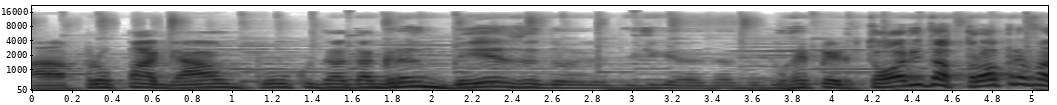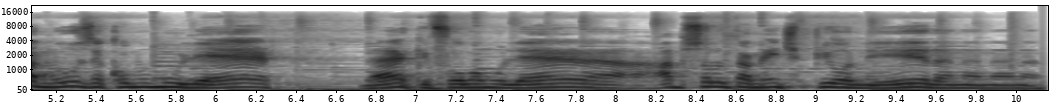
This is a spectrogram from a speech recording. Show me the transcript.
a propagar um pouco da, da grandeza do, do, do, repertório e da própria Vanusa como mulher, né, que foi uma mulher absolutamente pioneira na, na,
